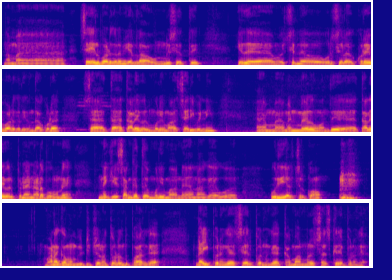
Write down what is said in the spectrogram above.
நம்ம செயல்பாடுகளும் எல்லாம் ஒன்று சேர்த்து எது சின்ன ஒரு சில குறைபாடுகள் இருந்தால் கூட ச த தலைவர் மூலிமா அதை சரி பண்ணி ம- மென்மேலும் வந்து தலைவர் பின்னாடி நடப்போம்னு இன்றைக்கி சங்கத்தை மூலிமா நாங்கள் உறுதியளிச்சிருக்கோம். வணக்கம் மாமி யூடியூப் சேனல் தொடர்ந்து பாருங்கள் லைக் பண்ணுங்கள் ஷேர் பண்ணுங்கள் கமெண்ட் பண்ணுங்கள் சப்ஸ்கிரைப் பண்ணுங்கள்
